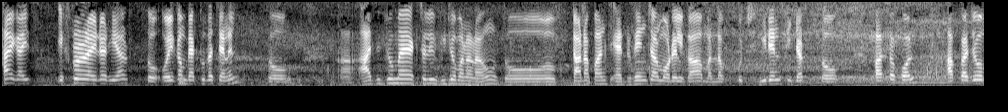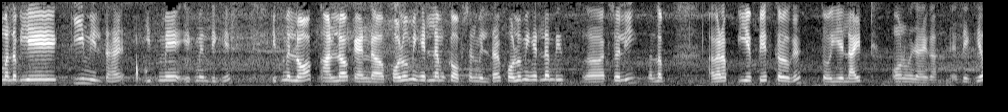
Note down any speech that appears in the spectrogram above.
Hi guys explore rider here so welcome back to the channel so आज जो मैं एक्चुअली वीडियो बना रहा हूँ तो टाटा पंच एडवेंचर मॉडल का मतलब कुछ हिडन फीचर्स तो फ़र्स्ट ऑफ़ ऑल आपका जो मतलब ये की मिलता है, इसमें एक मिनट देखिए। इसमें lock unlock and follow me headlamp का ऑप्शन मिलता है। Follow me headlamp is actually मतलब अगर आप ये प्रेस करोगे तो ये लाइट ऑन हो जाएगा। देखिए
